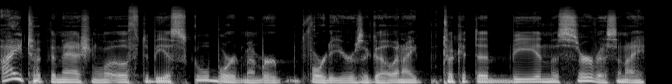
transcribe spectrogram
I took the national oath to be a school board member 40 years ago, and I took it to be in the service, and I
